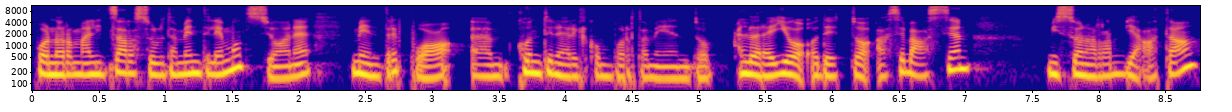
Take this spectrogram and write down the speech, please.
può normalizzare assolutamente l'emozione, mentre può eh, contenere il comportamento. Allora io ho detto a Sebastian, mi sono arrabbiata,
